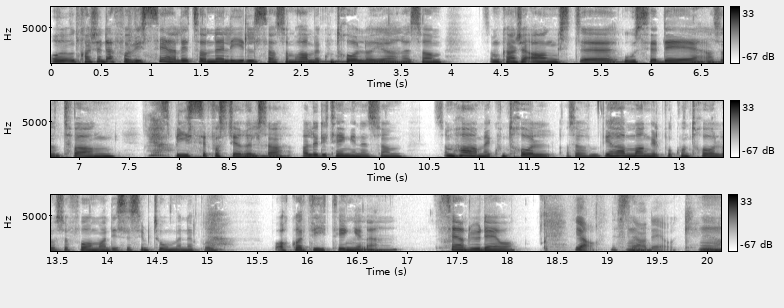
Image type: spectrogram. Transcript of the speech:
Og kanskje derfor vi ser litt sånne lidelser som har med kontroll å gjøre, som, som kanskje angst, eh, OCD, altså tvang, spiseforstyrrelser. Alle de tingene som, som har med kontroll Altså vi har mangel på kontroll, og så får man disse symptomene på, på akkurat de tingene. Ser du det òg? Ja, vi ser det òg. Ja.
